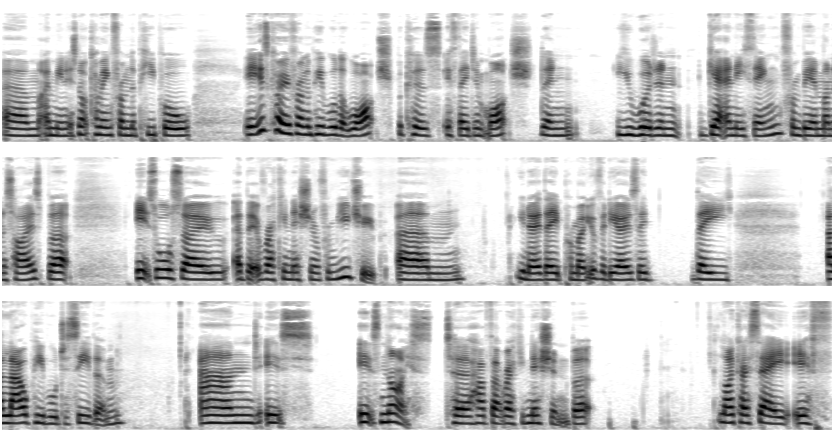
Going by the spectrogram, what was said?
Um, I mean, it's not coming from the people, it is coming from the people that watch because if they didn't watch, then you wouldn't get anything from being monetized. But it's also a bit of recognition from YouTube. Um, you know they promote your videos they they allow people to see them. And it's it's nice to have that recognition but like i say if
